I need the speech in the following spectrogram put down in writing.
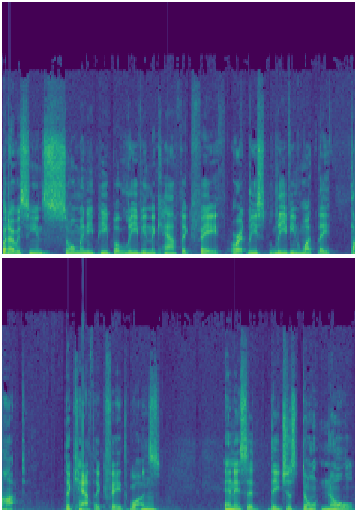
But I was seeing so many people leaving the Catholic faith, or at least leaving what they thought the Catholic faith was. Hmm. And I said, they just don't know.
